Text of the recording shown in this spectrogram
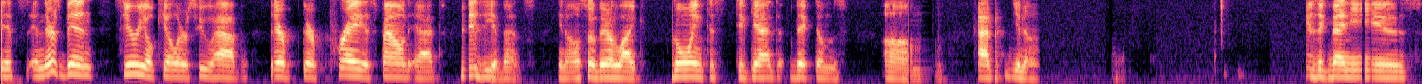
it's and there's been serial killers who have their their prey is found at busy events. You know, so they're like going to to get victims um, at you know music venues,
